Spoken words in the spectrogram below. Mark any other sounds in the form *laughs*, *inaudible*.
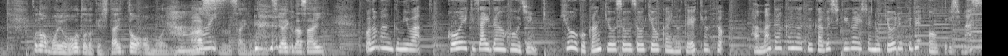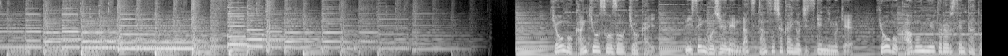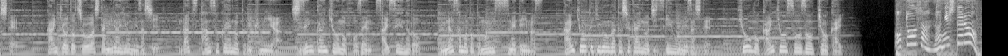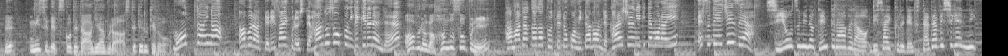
この模様をお届けしたいと思います。最後までお付き合いください。*laughs* この番組は公益財団法人兵庫環境創造協会の提供と浜田科学株式会社の協力でお送りします。兵庫環境創造協会2050年脱炭素社会の実現に向け兵庫カーボンニュートラルセンターとして環境と調和した未来を目指し脱炭素化への取り組みや自然環境の保全再生など皆様と共に進めています環境適合型社会の実現を目指して兵庫環境創造協会。お父さん何してえ店で使ってた揚げ油捨ててるけど。るんもったいな。油ってリサイクルしてハンドソープにできるねんで。油がハンドソープに？浜田科学ってとこに頼んで回収に来てもらい。SDGs や。使用済みの天ぷら油をリサイクルで再び資源に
